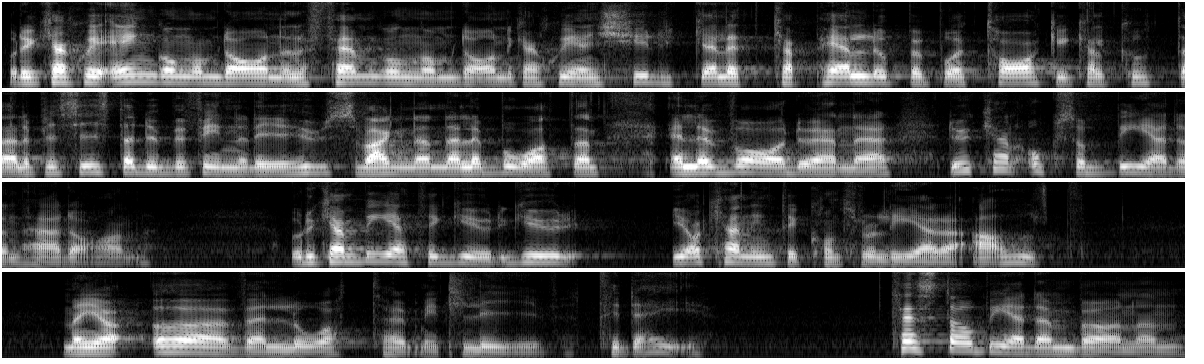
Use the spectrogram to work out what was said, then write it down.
Och det kanske är en gång om dagen eller fem gånger om dagen. Det kanske är en kyrka eller ett kapell uppe på ett tak i Calcutta eller precis där du befinner dig i husvagnen eller båten eller var du än är. Du kan också be den här dagen. Och du kan be till Gud. Gud, jag kan inte kontrollera allt. Men jag överlåter mitt liv till dig. Testa att be den bönen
